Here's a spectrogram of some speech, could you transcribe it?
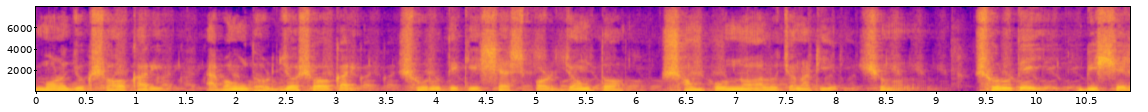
মনোযোগ সহকারী এবং ধৈর্য সহকারী শুরু থেকে শেষ পর্যন্ত সম্পূর্ণ আলোচনাটি শুনুন। শুরুতেই বিশ্বের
